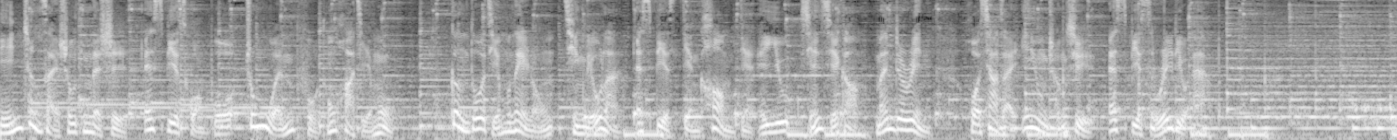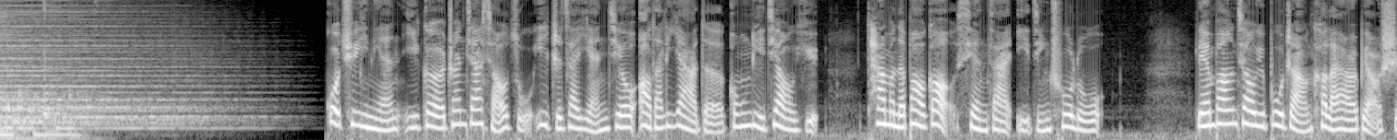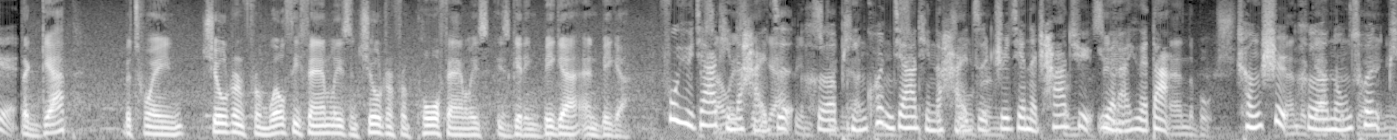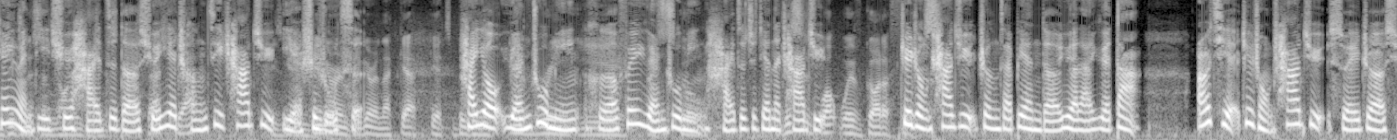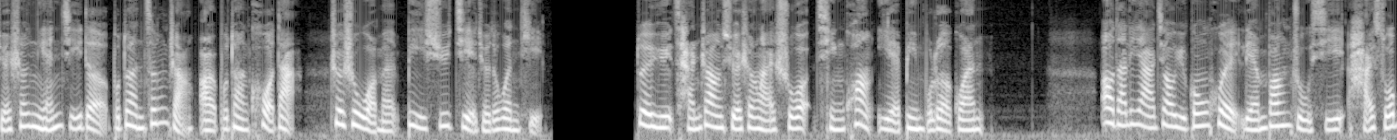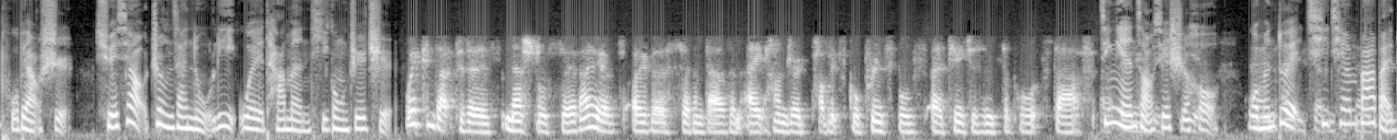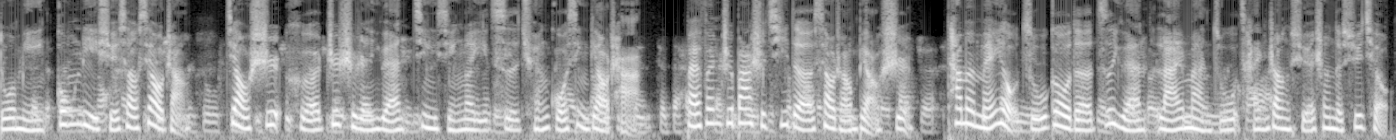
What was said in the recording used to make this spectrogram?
您正在收听的是 SBS 广播中文普通话节目。更多节目内容，请浏览 sbs 点 com 点 au 闲斜杠 mandarin，或下载应用程序 SBS Radio App。过去一年，一个专家小组一直在研究澳大利亚的公立教育，他们的报告现在已经出炉。联邦教育部长克莱尔表示：“The gap between children from wealthy families and children from poor families is getting bigger and bigger.” 富裕家庭的孩子和贫困家庭的孩子之间的差距越来越大，城市和农村偏远地区孩子的学业成绩差距也是如此。还有原住民和非原住民孩子之间的差距，这种差距正在变得越来越大，而且这种差距随着学生年级的不断增长而不断扩大，这是我们必须解决的问题。对于残障学生来说，情况也并不乐观。澳大利亚教育工会联邦主席海索普表示，学校正在努力为他们提供支持。We conducted a national survey of over 7,800 public school principals, teachers, and support staff. 今年早些时候。我们对七千八百多名公立学校校长、教师和支持人员进行了一次全国性调查。百分之八十七的校长表示，他们没有足够的资源来满足残障学生的需求。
